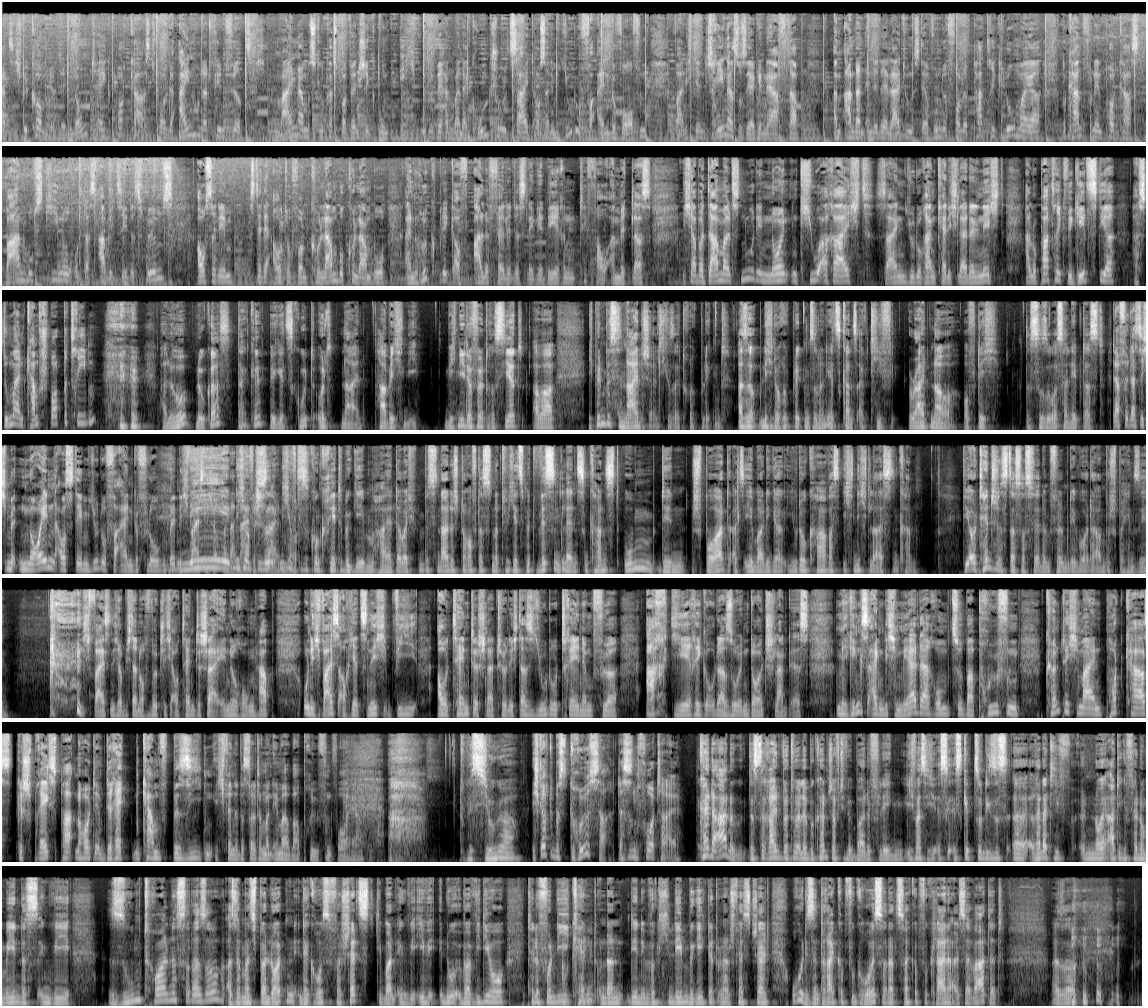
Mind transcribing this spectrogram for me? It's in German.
Herzlich willkommen hier den Long Take Podcast Folge 144. Mein Name ist Lukas Bawenschik und ich wurde während meiner Grundschulzeit aus einem Judo-Verein geworfen, weil ich den Trainer so sehr genervt habe. Am anderen Ende der Leitung ist der wundervolle Patrick Lohmeier, bekannt von den Podcasts Bahnhofskino und das ABC des Films. Außerdem ist er der Autor von Columbo Columbo, ein Rückblick auf alle Fälle des legendären TV-Ermittlers. Ich habe damals nur den neunten Q erreicht. Seinen Judo-Rang kenne ich leider nicht. Hallo Patrick, wie geht's dir? Hast du mal einen Kampfsport betrieben? Hallo, Lukas, danke, mir geht's gut und nein, habe ich nie. Mich nie dafür interessiert, aber ich bin ein bisschen neidisch, ehrlich gesagt, rückblickend. Also nicht nur rückblickend, sondern jetzt ganz aktiv, right now, auf dich dass du sowas erlebt hast. Dafür, dass ich mit neun aus dem Judo-Verein geflogen bin. Ich nee, weiß nicht, ob man nicht auf diese, nicht auf diese konkrete Begebenheit, aber ich bin ein bisschen neidisch darauf, dass du natürlich jetzt mit Wissen glänzen kannst, um den Sport als ehemaliger Judoka, was ich nicht leisten kann. Wie authentisch ist das, was wir in dem Film, den wir heute Abend besprechen, sehen? ich weiß nicht, ob ich da noch wirklich authentische Erinnerungen habe. Und ich weiß auch jetzt nicht, wie authentisch natürlich das Judo-Training für Achtjährige oder so in Deutschland ist. Mir ging es eigentlich mehr darum zu überprüfen, könnte ich meinen Podcast-Gesprächspartner heute im direkten Kampf besiegen? Ich finde, das sollte man immer überprüfen vorher. Ach, du bist jünger. Ich glaube, du bist größer. Das ist ein Vorteil. Keine Ahnung, das ist eine rein virtuelle Bekanntschaft, die wir beide pflegen. Ich weiß nicht, es, es gibt so dieses äh, relativ neuartige Phänomen, das irgendwie Zoom-Tallness oder so. Also wenn man sich bei Leuten in der Größe verschätzt, die man irgendwie nur über Videotelefonie okay. kennt und dann denen im wirklichen Leben begegnet und dann feststellt, oh, die sind drei Köpfe größer oder zwei Köpfe kleiner als erwartet. Also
